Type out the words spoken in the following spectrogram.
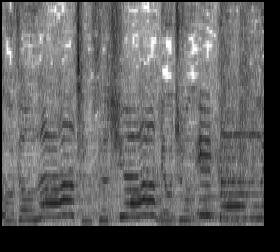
偷走了青丝，却留住一个你。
